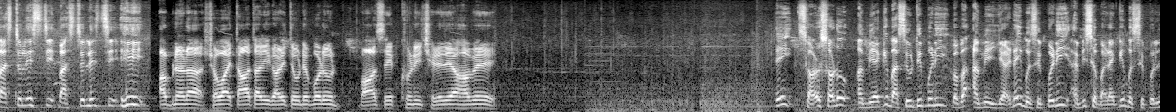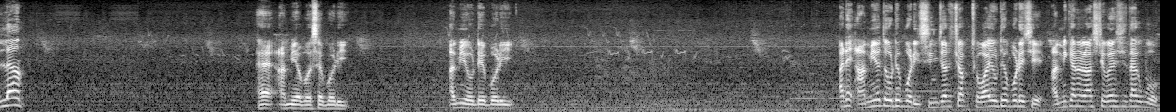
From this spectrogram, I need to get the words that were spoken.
বাস চলে এসছে বাস চলে এসছে। আপনারা সবাই তাড়াতাড়ি গাড়িতে উঠে পড়ুন বাস এক্ষুনি ছেড়ে দেওয়া হবে। এই সরো সরো আমি আগে বাসে উঠে পড়ি। বাবা আমি এই জায়গাটাই বসে পড়ি আমি সবার আগে বসে পড়লাম। হ্যাঁ আমিও বসে পড়ি। আমি উঠে পড়ি। আরে, আমিও তো উঠে পড়ি। সিনচান সব সবাই উঠে পড়েছে। আমি কেন লাস্টে বসে থাকব?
